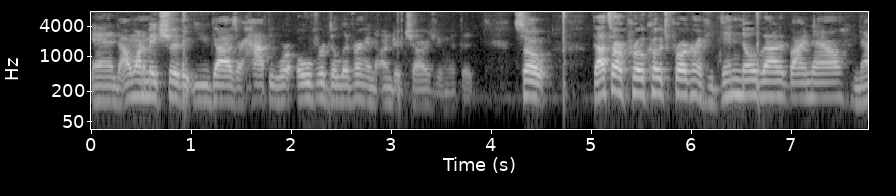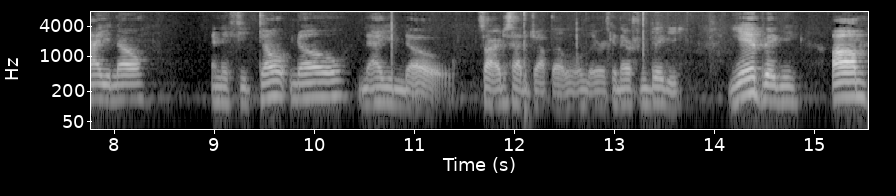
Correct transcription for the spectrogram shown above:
and I want to make sure that you guys are happy. We're over delivering and undercharging with it. So that's our pro coach program. If you didn't know about it by now, now you know. And if you don't know, now you know. Sorry, I just had to drop that little lyric in there from Biggie. Yeah, Biggie. Um,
